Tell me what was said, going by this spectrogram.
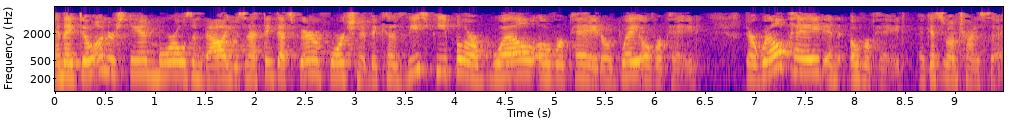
And they don't understand morals and values. And I think that's very unfortunate because these people are well overpaid or way overpaid. They're well paid and overpaid, I guess is what I'm trying to say.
